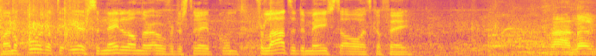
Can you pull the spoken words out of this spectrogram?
Maar nog voordat de eerste Nederlander over de streep komt, verlaten de meesten al het café. Ah, leuk.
